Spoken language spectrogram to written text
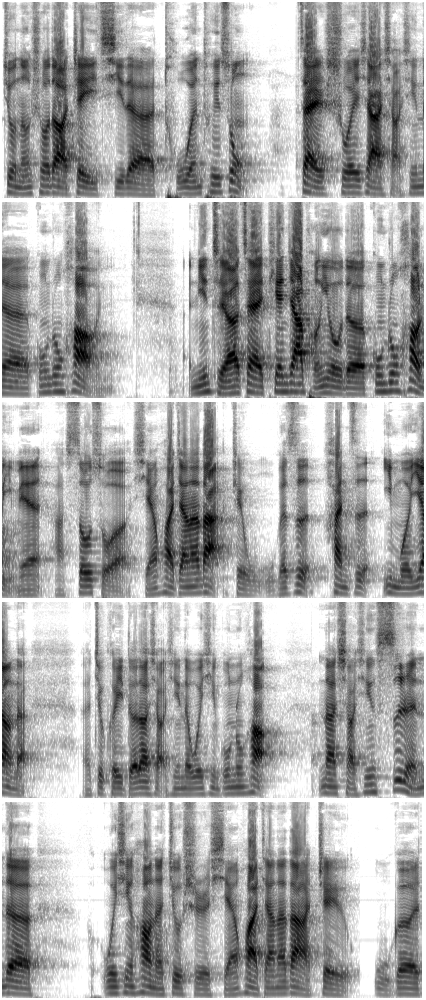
就能收到这一期的图文推送。再说一下小新的公众号，您只要在添加朋友的公众号里面啊，搜索“闲话加拿大”这五个字，汉字一模一样的，呃，就可以得到小新的微信公众号。那小新私人的微信号呢，就是“闲话加拿大”这五个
